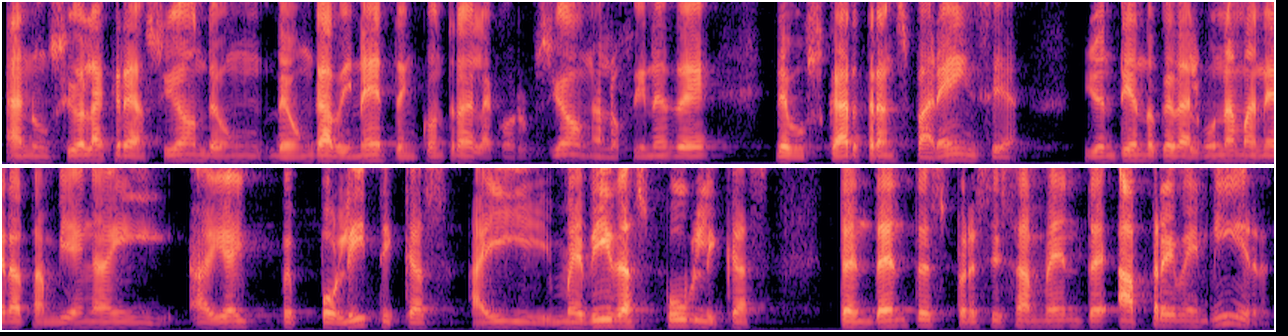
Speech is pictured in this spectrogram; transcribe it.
anunció la creación de un, de un gabinete en contra de la corrupción a los fines de, de buscar transparencia. Yo entiendo que de alguna manera también hay, ahí hay políticas, hay medidas públicas tendentes precisamente a prevenir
